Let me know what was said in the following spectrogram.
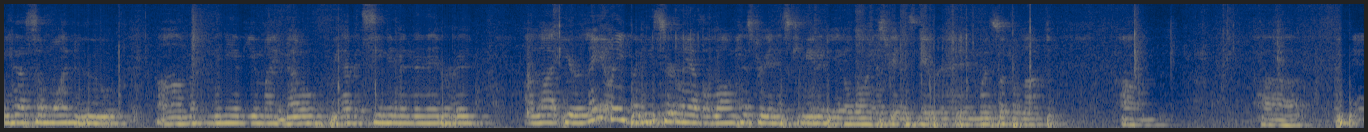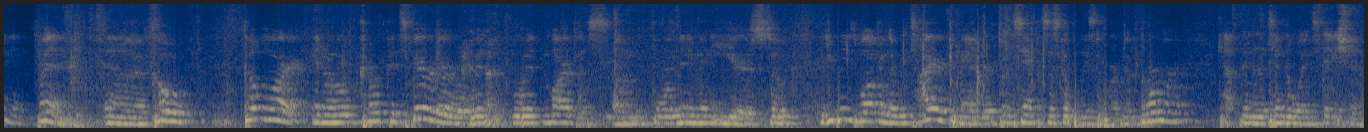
We have someone who um, many of you might know. We haven't seen him in the neighborhood a lot here lately, but he certainly has a long history in this community and a long history in this neighborhood and was a beloved um, uh, companion, friend, uh, co cohort, you know, co-conspirator with with Marvis um, for many many years. So, would you please welcome the retired commander from the San Francisco Police Department, former captain of the Wayne Station,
